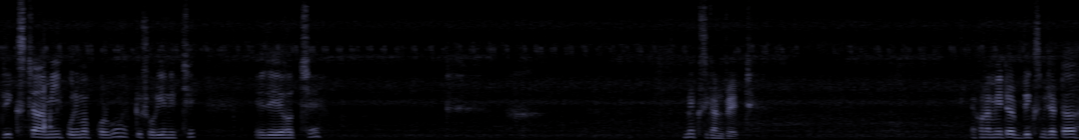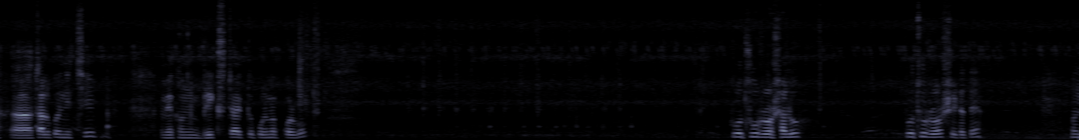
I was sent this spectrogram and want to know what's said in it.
ব্রিক্সটা আমি পরিমাপ করব, একটু সরিয়ে নিচ্ছি। এই যে হচ্ছে মেক্সিকান ব্রেড এখন আমি এটার ব্রিক্স মিটারটা চালু করে নিচ্ছি। আমি এখন ব্রিক্সটা একটু পরিমাপ করব। প্রচুর রসালু, প্রচুর রস এটাতে। এখন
